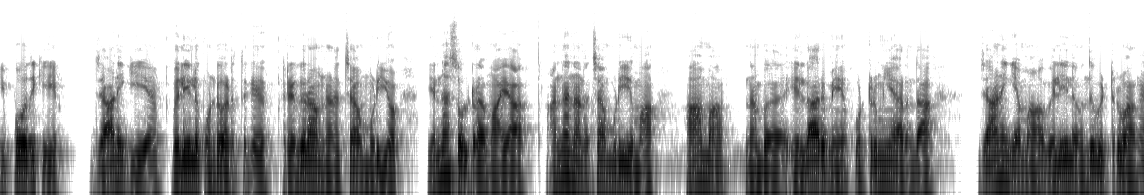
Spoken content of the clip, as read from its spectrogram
இப்போதைக்கு ஜானகியை வெளியில் கொண்டு வரத்துக்கு ரகுராம் நினச்சா முடியும். என்ன சொல்கிற மாயா? அண்ணன் நினச்சா முடியுமா? ஆமாம் நம்ம எல்லாருமே ஒற்றுமையாக இருந்தால் ஜானகி அம்மாவை வெளியில் வந்து விட்டுருவாங்க.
